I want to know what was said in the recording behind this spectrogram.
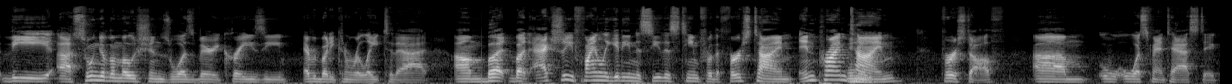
the uh, swing of emotions was very crazy. Everybody can relate to that. Um, but but actually, finally getting to see this team for the first time in prime time, first off, um, w- was fantastic.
